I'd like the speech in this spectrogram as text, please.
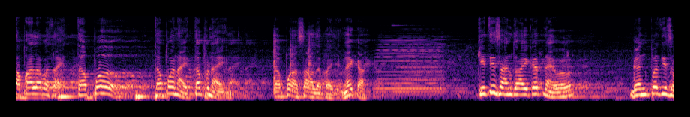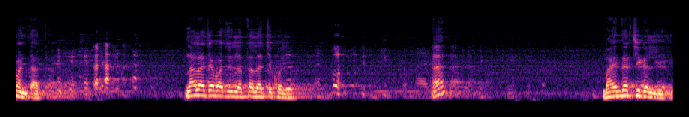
तपाला बसलाय तप. तप नाही तप नाही. तप असं आलं पाहिजे नाही का? किती सांगतो ऐकत नाही बाबा गणपतीच म्हणतात. नालाच्या बाजूला तलाची खोली. हा? भाईंदरची गल्ली.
